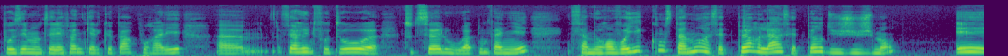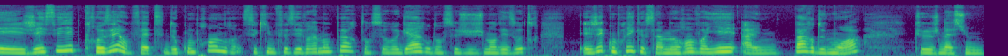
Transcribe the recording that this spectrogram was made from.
poser mon téléphone quelque part pour aller euh, faire une photo euh, toute seule ou accompagnée. Ça me renvoyait constamment à cette peur-là, cette peur du jugement. Et j'ai essayé de creuser en fait, de comprendre ce qui me faisait vraiment peur dans ce regard ou dans ce jugement des autres. Et j'ai compris que ça me renvoyait à une part de moi que je n'assume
